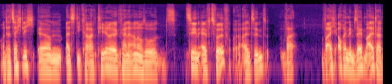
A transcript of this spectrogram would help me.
Und tatsächlich, ähm, als die Charaktere, keine Ahnung, so 10, 11, 12 alt sind, war, war ich auch in demselben Alter,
